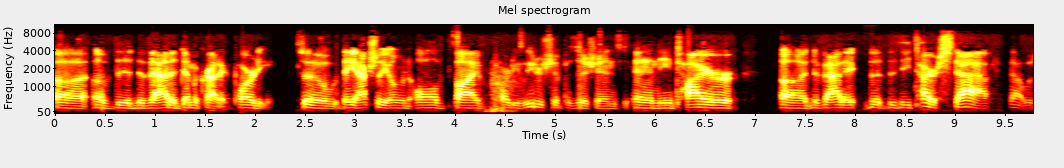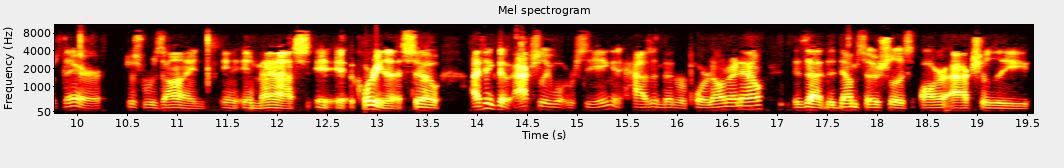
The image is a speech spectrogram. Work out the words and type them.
uh, of the Nevada Democratic Party. So they actually own all five party leadership positions, and the entire uh, Nevada, the, the, entire staff that was there just resigned in, in mass, in, in, according to this. So I think that actually what we're seeing, and it hasn't been reported on right now, is that the Dem Socialists are actually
